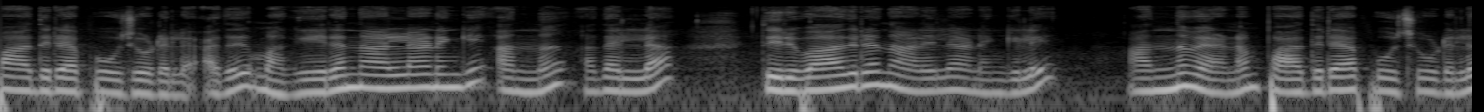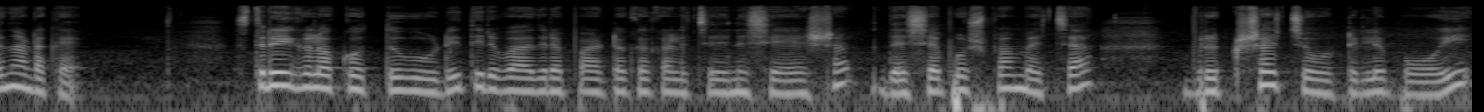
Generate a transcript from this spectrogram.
പാതിര പൂചൂടൽ അത് മകീര നാളിലാണെങ്കിൽ അന്ന് അതല്ല തിരുവാതിര നാളിലാണെങ്കിൽ അന്ന് വേണം പാതിര പൂച്ചൂടൽ നടക്കാൻ സ്ത്രീകളൊക്കെ ഒത്തുകൂടി തിരുവാതിരപ്പാട്ടൊക്കെ കളിച്ചതിന് ശേഷം ദശപുഷ്പം വെച്ച വൃക്ഷച്ചോട്ടിൽ പോയി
